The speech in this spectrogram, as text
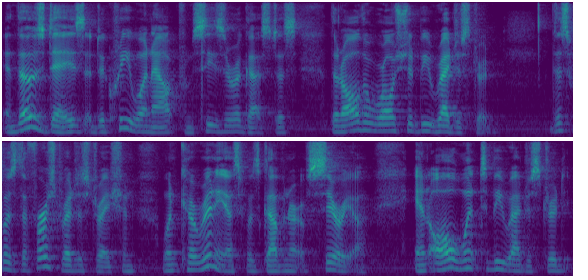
In those days, a decree went out from Caesar Augustus that all the world should be registered. This was the first registration when Quirinius was governor of Syria, and all went to be registered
